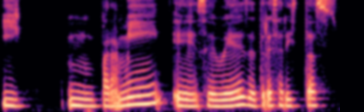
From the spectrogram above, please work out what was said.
Y para mí eh, se ve desde tres aristas,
